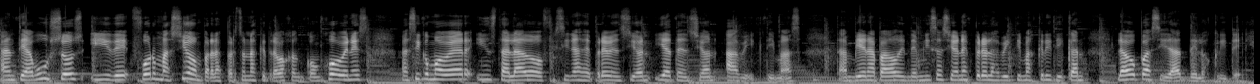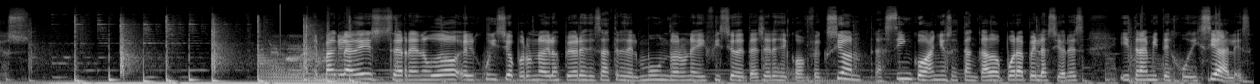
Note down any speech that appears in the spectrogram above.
ante abusos y de formación para las personas que trabajan con jóvenes, así como haber instalado oficinas de prevención y atención a víctimas. También ha pagado indemnizaciones, pero las víctimas critican la opacidad de los criterios. En Bangladesh se reanudó el juicio por uno de los peores desastres del mundo en un edificio de talleres de confección, tras cinco años estancado por apelaciones y trámites judiciales.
